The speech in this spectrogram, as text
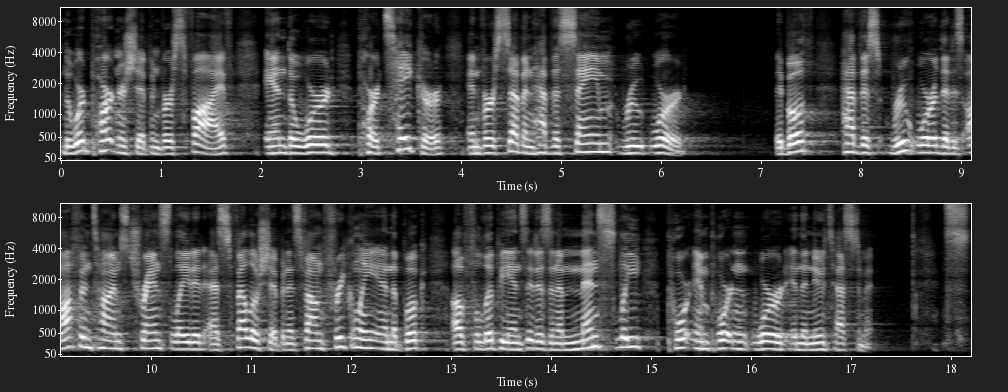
The word partnership in verse 5 and the word partaker in verse 7 have the same root word. They both have this root word that is oftentimes translated as fellowship, and it's found frequently in the book of Philippians. It is an immensely important word in the New Testament. It's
